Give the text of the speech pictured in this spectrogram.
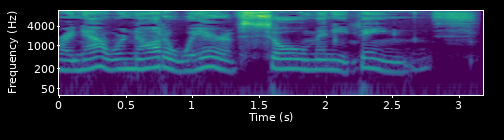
Right now, we're not aware of so many things.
